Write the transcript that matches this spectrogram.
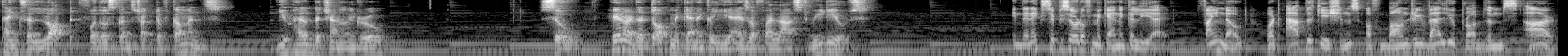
thanks a lot for those constructive comments. You help the channel grow. So, here are the top mechanical EIs of our last videos. In the next episode of Mechanical EI, find out what applications of boundary value problems are.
